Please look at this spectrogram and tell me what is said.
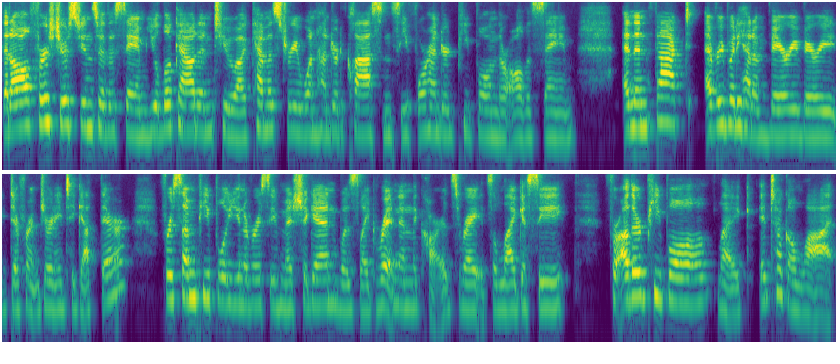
That all first year students are the same. You look out into a chemistry 100 class and see 400 people and they're all the same. And in fact, everybody had a very, very different journey to get there. For some people, University of Michigan was like written in the cards, right? It's a legacy. For other people, like it took a lot.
